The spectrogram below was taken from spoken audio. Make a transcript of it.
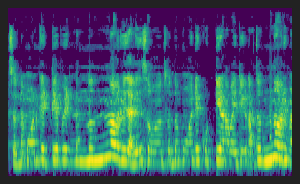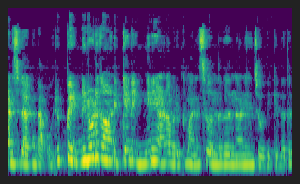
സ്വന്തം മോൻ കെട്ടിയ പെണ്ണെന്നൊന്നും അവർ അല്ലെങ്കിൽ സ്വ- സ്വന്തം മോന്റെ കുട്ടിയാണ് വയറ്റി അതൊന്നും അവർ മനസ്സിലാക്കണ്ട. ഒരു പെണ്ണിനോട് കാണിക്കാൻ എങ്ങനെയാണ് അവർക്ക് മനസ്സ് വന്നത് എന്നാണ് ഞാൻ ചോദിക്കുന്നത്.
